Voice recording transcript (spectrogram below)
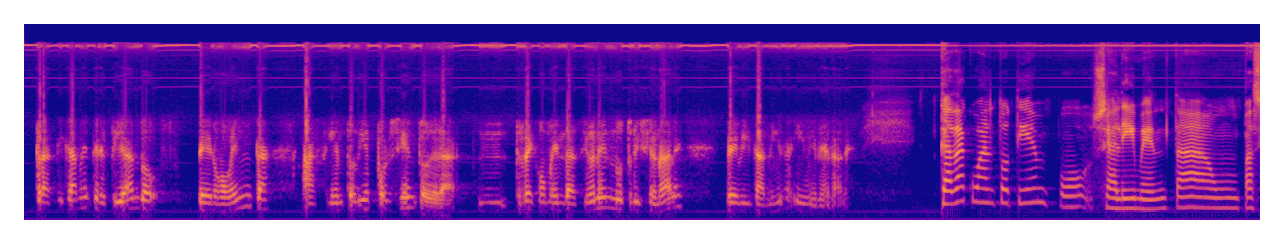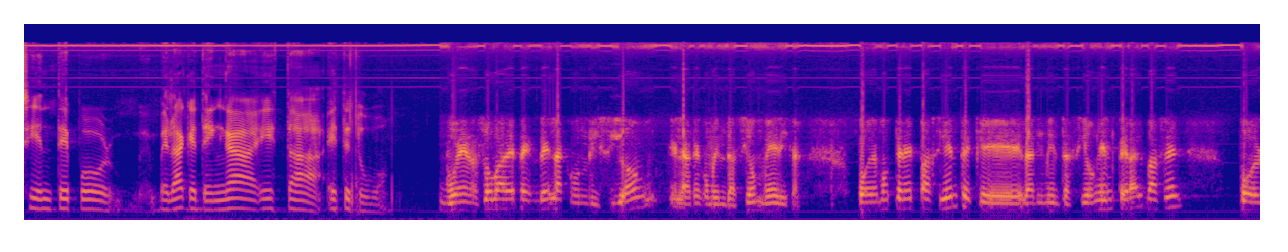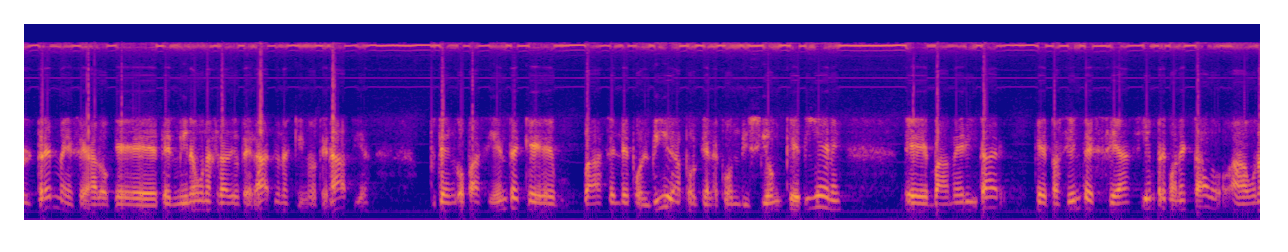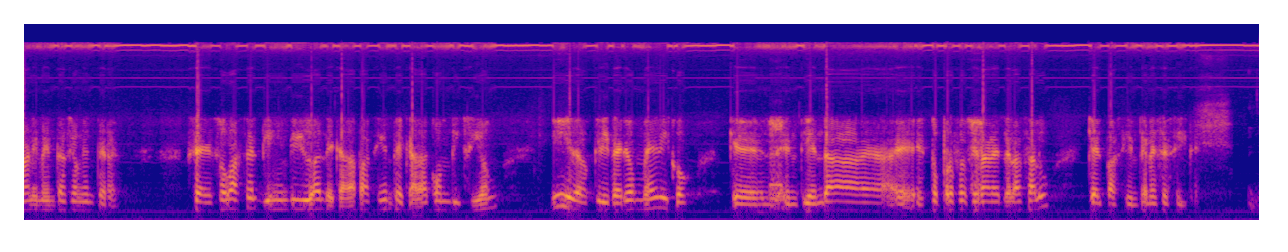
prácticamente le estoy dando de 90 a 110% de las recomendaciones nutricionales de vitaminas y minerales. ¿Cada cuánto tiempo se alimenta un paciente por, verdad, que tenga esta este tubo? Bueno, eso va a depender de la condición y la recomendación médica. Podemos tener pacientes que la alimentación enteral va a ser por tres meses, a lo que termina una radioterapia, una quimioterapia. Tengo pacientes que va a ser de por vida porque la condición que tiene eh, va a meritar que el paciente sea siempre conectado a una alimentación entera. Eso va a ser bien individual de cada paciente, de cada condición y de los criterios médicos que entienda eh, estos profesionales de la salud que el paciente necesite.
